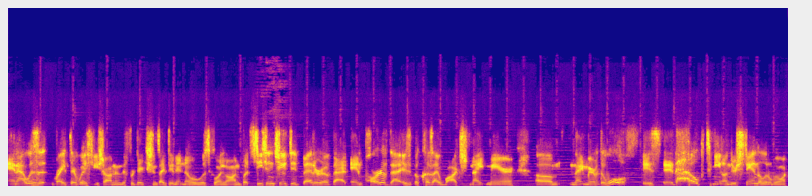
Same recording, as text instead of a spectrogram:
and I was right there with you, Sean, in the predictions. I didn't know what was going on, but season two did better of that, and part of that is because I watched Nightmare, um, Nightmare of the Wolf. Is it helped me understand a little bit more.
